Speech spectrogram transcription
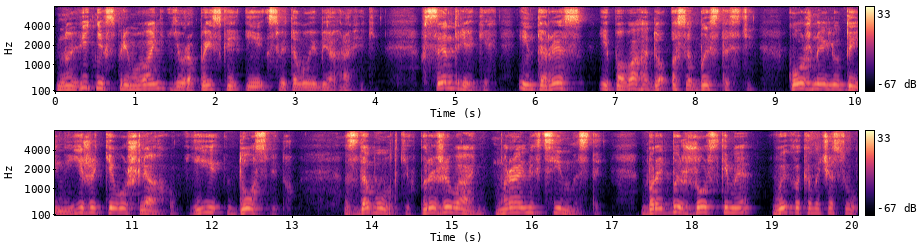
новітніх спрямувань європейської і світової біографіки, в центрі яких інтерес і повага до особистості кожної людини, її життєвого шляху, її досвіду, здобутків, переживань, моральних цінностей, боротьби з жорсткими викликами часу,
